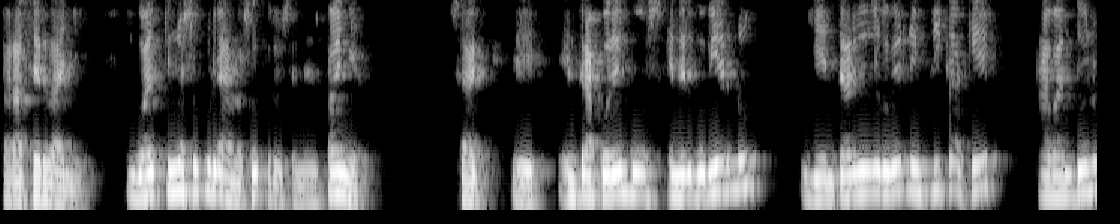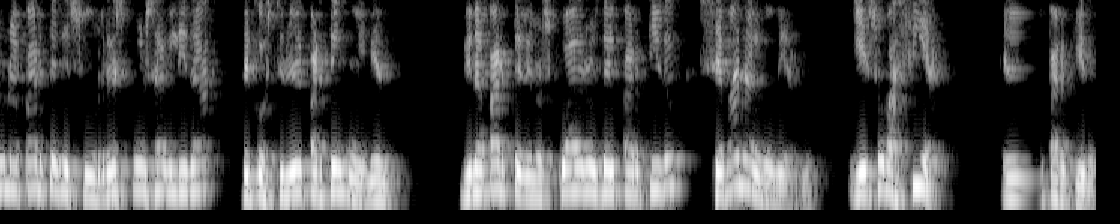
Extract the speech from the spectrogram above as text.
para hacer daño. Igual que nos ocurre a nosotros en España. O sea, eh, entra Podemos en el gobierno y entrar en el gobierno implica que abandona una parte de su responsabilidad de construir el partido en movimiento. Y una parte de los cuadros del partido se van al gobierno. Y eso vacía el partido.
